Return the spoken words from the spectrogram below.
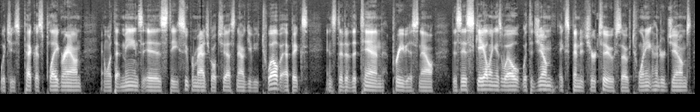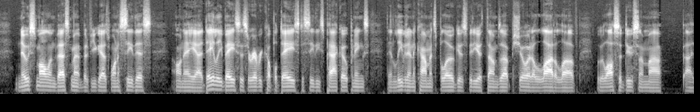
which is P.E.K.K.A.'s Playground and what that means is the Super Magical Chest now give you 12 Epics instead of the 10 previous. Now this is scaling as well with the gem expenditure too so 2800 gems, no small investment but if you guys want to see this on a uh, daily basis or every couple days to see these pack openings, then leave it in the comments below. Give this video a thumbs up. Show it a lot of love. We will also do some uh, uh,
